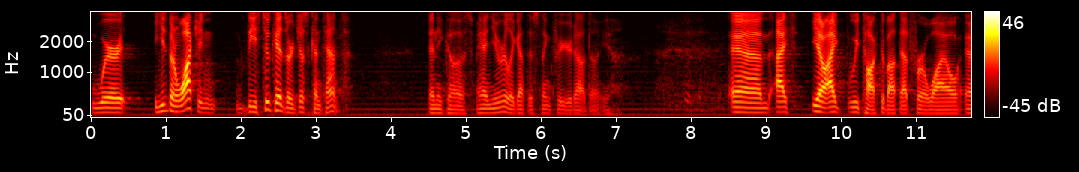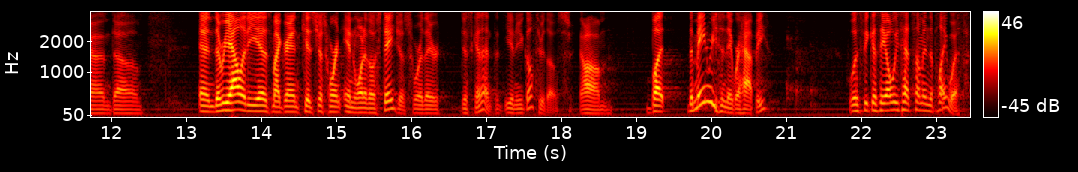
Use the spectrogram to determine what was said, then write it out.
where he's been watching, these two kids are just content and he goes, Man, you really got this thing figured out, don't you? and I, you know, I, we talked about that for a while. And, um, and the reality is, my grandkids just weren't in one of those stages where they're discontent. You know, you go through those. Um, but the main reason they were happy was because they always had something to play with.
